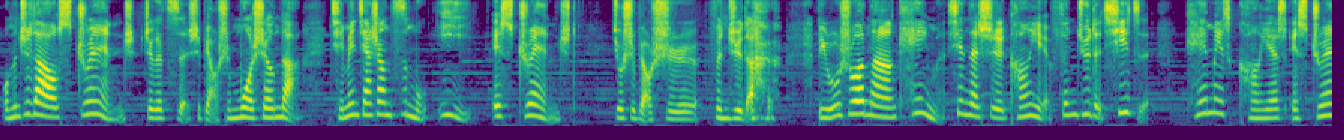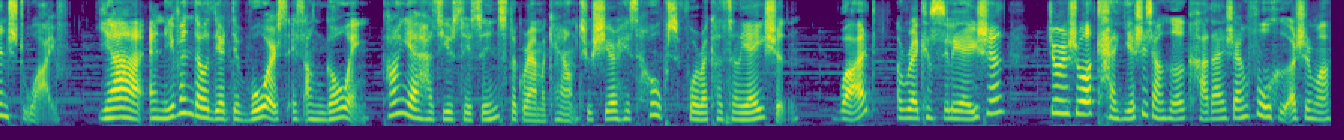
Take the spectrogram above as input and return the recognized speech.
我们知道 strange 这个词是表示陌生的，前面加上字母 e，estranged 就是表示分居的。比如说呢，Kim 现在是康也分居的妻子，Kim is Kanye's estranged wife。Yeah, and even though their divorce is ongoing, Kanye has used his Instagram account to share his hopes for reconciliation. What? A reconciliation? 就是说，侃爷是想和卡戴珊复合，是吗？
